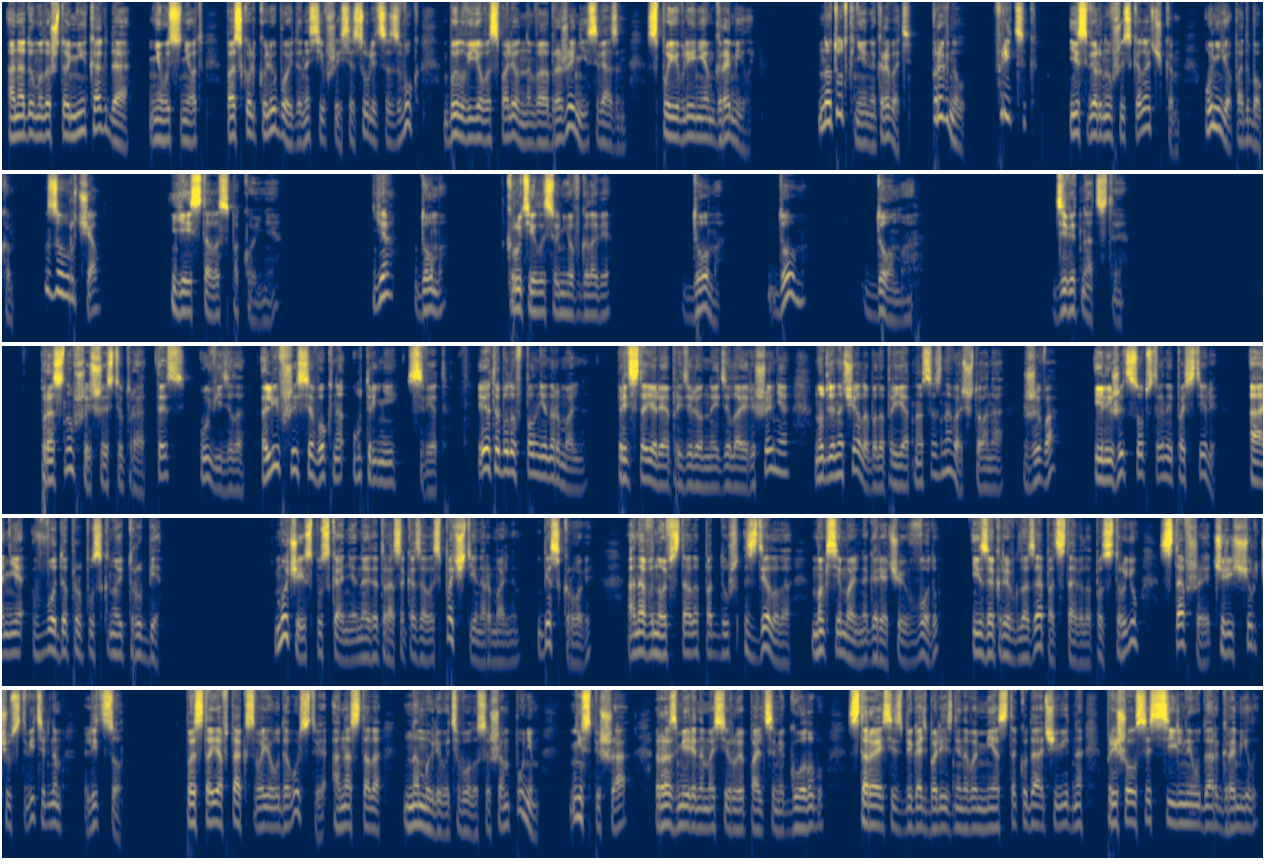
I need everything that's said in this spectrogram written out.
она думала, что никогда не уснет, поскольку любой доносившийся с улицы звук был в ее воспаленном воображении связан с появлением громилы. Но тут к ней на кровать прыгнул фрицик и, свернувшись калачиком у нее под боком, заурчал. Ей стало спокойнее. «Я дома», — крутилось у нее в голове. «Дома, дома, дома». Девятнадцатое. Проснувшись в шесть утра, Тесс увидела лившийся в окна утренний свет. И это было вполне нормально. Предстояли определенные дела и решения, но для начала было приятно осознавать, что она жива и лежит в собственной постели, а не в водопропускной трубе. Мочеиспускание на этот раз оказалось почти нормальным, без крови. Она вновь встала под душ, сделала максимально горячую воду, и, закрыв глаза, подставила под струю ставшее чересчур чувствительным лицо. Постояв так свое удовольствие, она стала намыливать волосы шампунем, не спеша, размеренно массируя пальцами голову, стараясь избегать болезненного места, куда, очевидно, пришелся сильный удар громилы.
